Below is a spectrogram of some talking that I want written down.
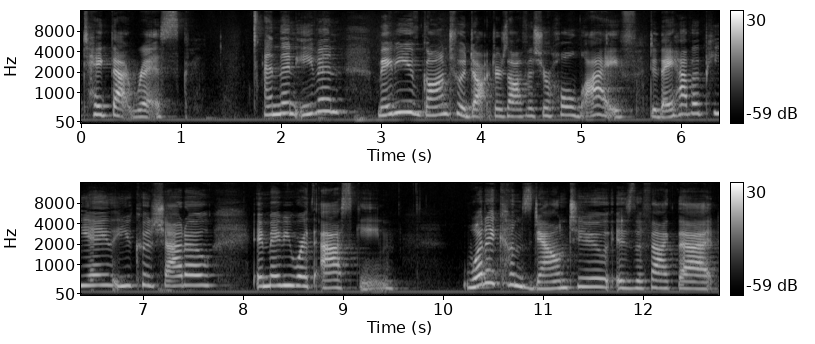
take that risk. And then even maybe you've gone to a doctor's office your whole life. Do they have a PA that you could shadow? It may be worth asking. What it comes down to is the fact that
